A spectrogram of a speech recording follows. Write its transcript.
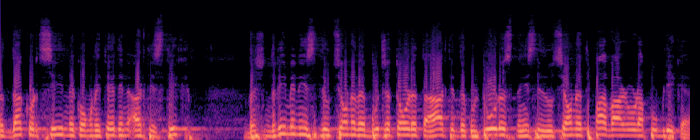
në dakortësi me komunitetin artistik dhe shëndrimin e institucioneve bugjetore të artit dhe kulturës në institucionet pavarura varura publike.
